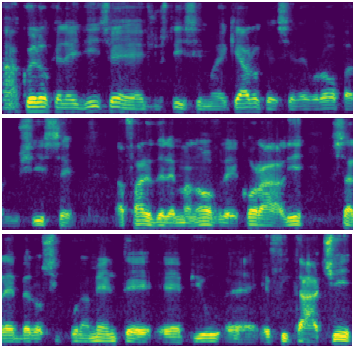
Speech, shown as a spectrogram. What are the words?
Ah, quello che lei dice è giustissimo, è chiaro che se l'Europa riuscisse a fare delle manovre corali sarebbero sicuramente eh, più eh, efficaci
